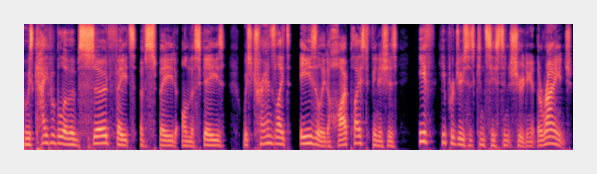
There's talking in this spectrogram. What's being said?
who is capable of absurd feats of speed on the skis, which translates easily to high placed finishes if he produces consistent shooting at the range.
